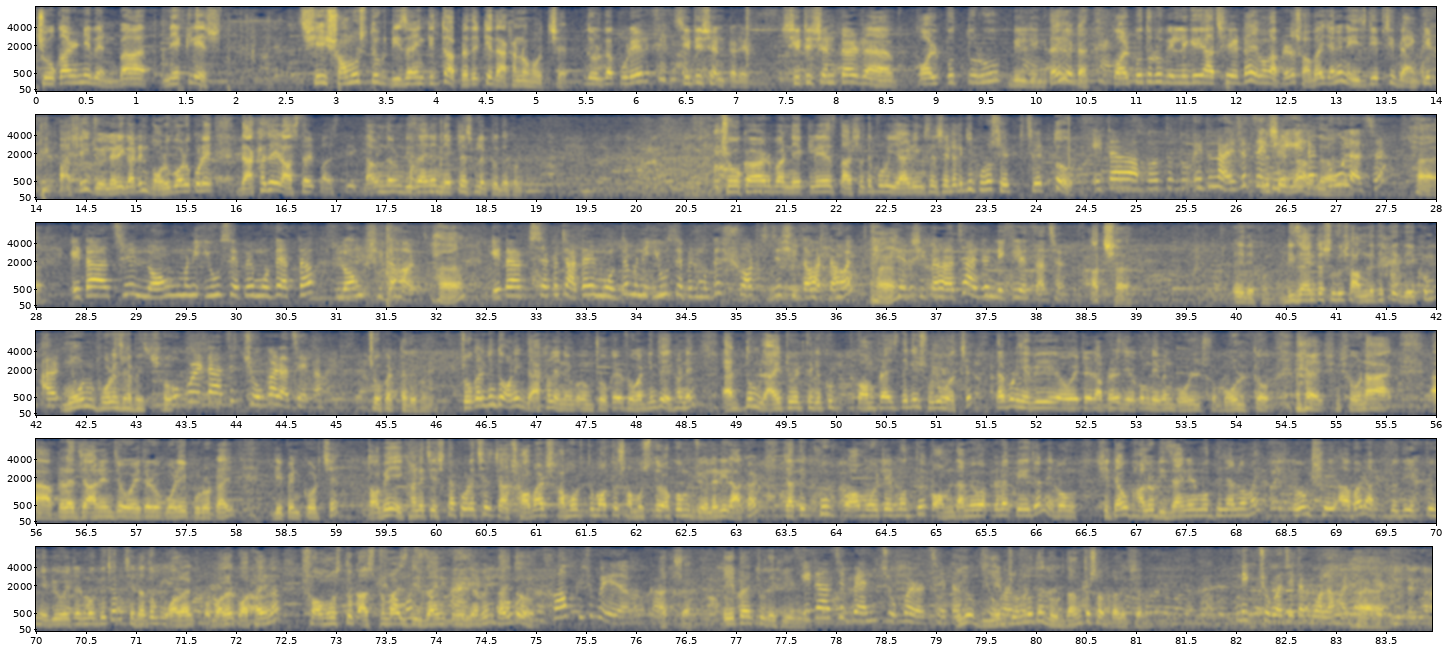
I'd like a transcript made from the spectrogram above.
চোকার নেবেন বা নেকলেস সেই সমস্ত ডিজাইন কিন্তু আপনাদেরকে দেখানো হচ্ছে। দুর্গাপুরের সিটি সেন্টারের সিটি সেন্টার কল্পতরু বিল্ডিং তাই তো এটা? হ্যাঁ। কল্পতরু বিল্ডিংয়েই আছে এটা এবং আপনারা সবাই জানেন এইচডিএফসি ব্যাংকের ঠিক পাশেই জুয়েলারি গার্ডেন। বড় বড় করে দেখা যায় রাস্তার পাশ দিয়ে। দারুণ দারুণ ডিজাইনের নেকলেসগুলো একটু দেখুন। চোকার বা নেকলেস তার সাথে পুরো ইয়াররিংস সেটা কি পুরো সেট সেট তো? এটা আপাতত এটা না এটা সেট এটা টুল আছে। হ্যাঁ। এটা আছে লং মানে ইউ শেপের মধ্যে একটা লং সীতাহার। হ্যাঁ। এটা হচ্ছে একটা চাটাইয়ের মধ্যে মানে ইউ শেপের মধ্যে শর্ট যে সীতাহারটা হয় হ্যাঁ। সেটা সীতাহার আছে আর এটা নেকলেস আছে। আচ্ছা। এই দেখুন ডিজাইনটা শুধু সামনে থেকে দেখুন মন ভরে যাবে চোখ। আছে চোকার আছে এটা। চোকারটা দেখুন। চোকার কিন্তু অনেক দেখালেন এবং চোখের চোকার কিন্তু এখানে একদম লাইট ওয়েট থেকে খুব কম প্রাইস থেকেই শুরু হচ্ছে। তারপর হেভি ওয়েটের আপনারা যেরকম নেবেন গোল্ড গোল্ড তো সোনা আপনারা জানেন যে ওয়েটের ওপরেই পুরোটাই ডিপেন্ড করছে। তবে এখানে চেষ্টা করেছে যা সবার সামর্থ্য মতো সমস্ত রকম জুয়েলারি রাখার যাতে খুব কম ওয়েটের মধ্যে কম দামেও আপনারা পেয়ে যান এবং সেটাও ভালো ডিজাইনের মধ্যে যেন হয়। এবং সে আবার আপনি যদি একটু হেভি ওয়েটের মধ্যে চান সেটা তো বলার বলার কথাই না সমস্ত কাস্টমাইজ ডিজাইন পেয়ে হ্যাঁ, যাবেন তাই তো? সব কিছু পেয়ে যাবেন আচ্ছা এটা একটু দেখিয়ে দিই। এটা আছে ব্যান্ড চোকার আছে এটা এগুলো বিয়ের জন্য তো দুর্দান্ত সব কালেকশন নেক চোকা যেটা বলা হয়। হ্যাঁ।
